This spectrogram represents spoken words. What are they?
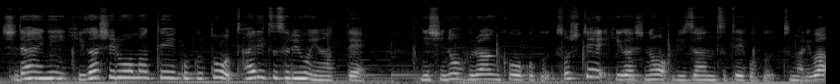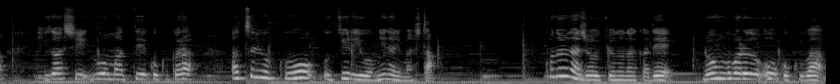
次第に東ローマ帝国と対立するようになって西のフランク王国そして東のビザンツ帝国つまりは東ローマ帝国から圧力を受けるようになりました。このような状況の中でロンゴバルド王国は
